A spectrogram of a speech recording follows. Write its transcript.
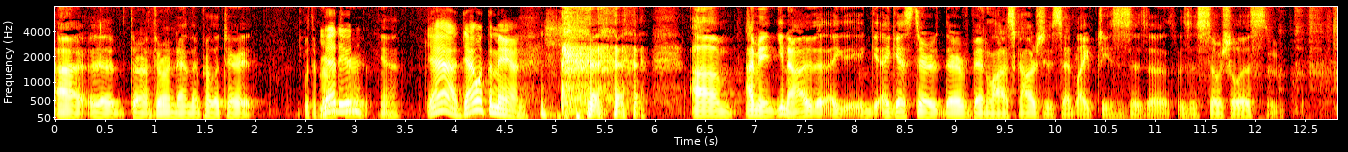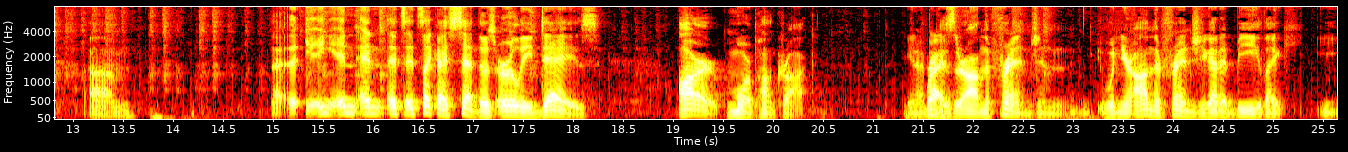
uh, uh, throw, throwing down the proletariat with the Yeah, dude. Yeah. Yeah, down with the man. Um, I mean, you know, I, I, I guess there there have been a lot of scholars who said like Jesus is a is a socialist, and um, uh, and and it's it's like I said, those early days are more punk rock, you know, because Right. they're on the fringe, and when you're on the fringe, you got to be like, you,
